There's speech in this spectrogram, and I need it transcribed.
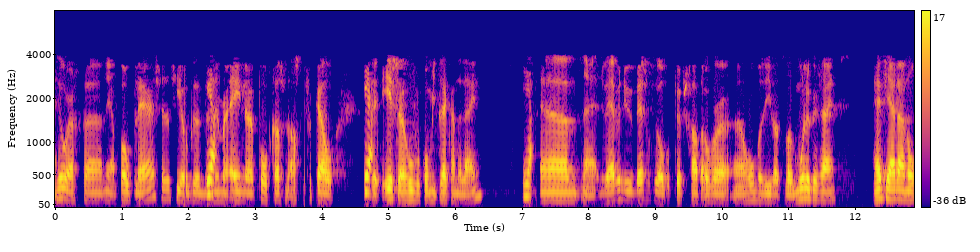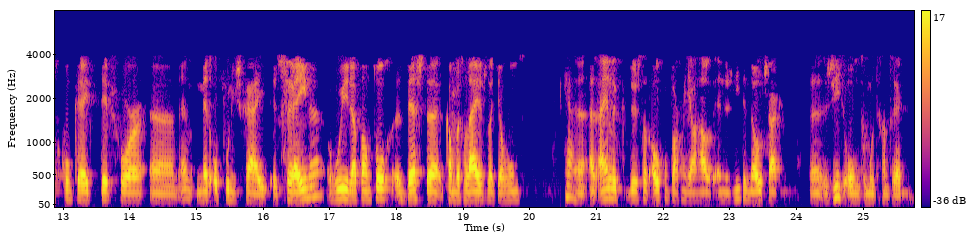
heel erg nou ja, populair is. Hè. Dat zie je ook de, de nummer 1 podcast van Astrid Verkel. Is er hoeveel kom je trek aan de lijn? Ja. Um, nou ja, we hebben nu best wel veel over pups gehad, over uh, honden die wat, wat moeilijker zijn. Heb jij daar nog concrete tips voor uh, met opvoedingsvrij trainen? Hoe je dat dan toch het beste kan begeleiden zodat jouw hond ja. uiteindelijk dus dat oogcontact met jou houdt en dus niet de noodzaak ziet om te moeten gaan trekken?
